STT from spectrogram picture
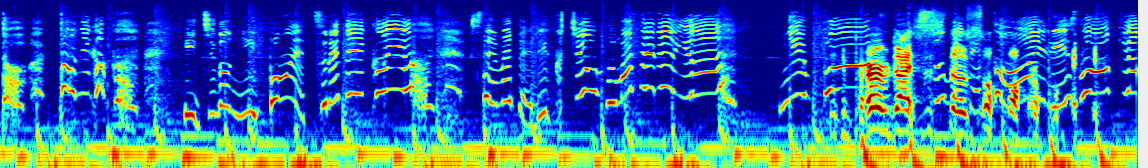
ととにかく一度日本へ連れて行くんよせめて陸地を踏ませるんよ日本 Paradise is still so 遠 far い理 away. 想郷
